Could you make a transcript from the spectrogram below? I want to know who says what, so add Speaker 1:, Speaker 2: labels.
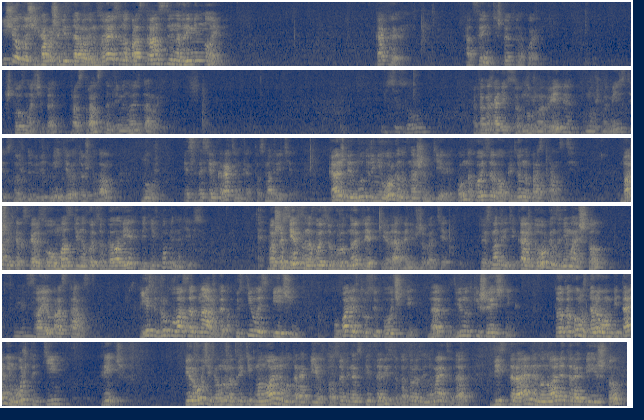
Speaker 1: Еще один очень хороший вид здоровья. Называется оно пространственно-временной. Как вы оцените, что это такое? Что значит, да? Пространственно-временное здоровье.
Speaker 2: Сезон.
Speaker 1: Это находиться в нужное время, в нужном месте, с нужными людьми и делать то, что вам нужно. Если совсем кратенько, то смотрите. Каждый внутренний орган в нашем теле, он находится в определенном пространстве. Ваши, как сказать слово, мозги находятся в голове, ведь не в попе, надеюсь. Ваше сердце находится в грудной клетке, да, а не в животе. То есть, смотрите, каждый орган занимает что? Свое пространство. Если вдруг у вас однажды опустилась печень, упали в трусы почки, да, сдвинут кишечник, то о каком здоровом питании может идти речь? В первую очередь вам нужно прийти к мануальному терапевту, особенно к специалисту, который занимается да, висцеральной мануальной терапией. Что?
